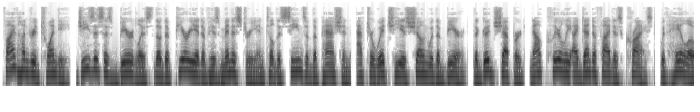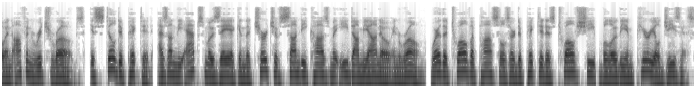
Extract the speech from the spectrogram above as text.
520, Jesus is beardless though the period of his ministry until the scenes of the Passion, after which he is shown with a beard, the Good Shepherd, now clearly identified as Christ, with halo and often rich robes, is still depicted, as on the apse mosaic in the Church of Santi Cosma e Damiano in Rome, where the Twelve Apostles are depicted as twelve sheep below the imperial Jesus,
